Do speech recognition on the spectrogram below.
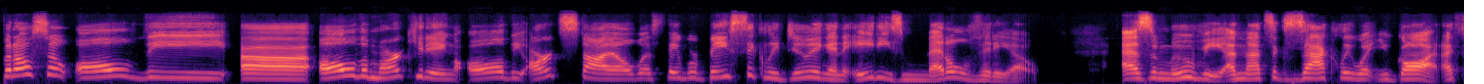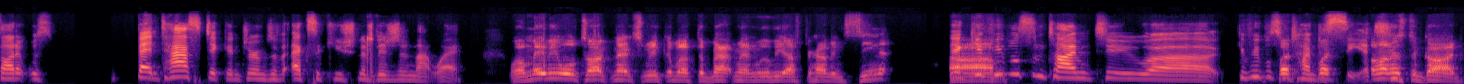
but also all the uh all the marketing all the art style was they were basically doing an 80s metal video as a movie and that's exactly what you got i thought it was fantastic in terms of execution of vision that way Well, maybe we'll talk next week about the Batman movie after having seen it. Yeah give Um, people some time to uh give people some but- time but to see it honest to God,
